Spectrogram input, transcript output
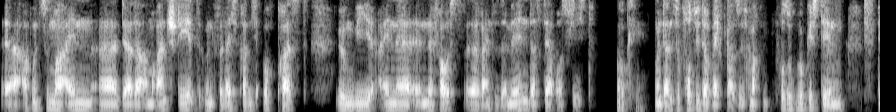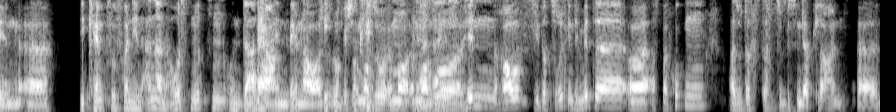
äh, ab und zu mal einen, äh, der da am Rand steht und vielleicht gerade nicht aufpasst, irgendwie eine, eine Faust äh, reinzusemmeln, dass der rausfliegt. Okay. Und dann sofort wieder weg. Also ich mache versuche wirklich den, den äh, Die Kämpfe von den anderen ausnutzen und da dann ja, einen genau, also wirklich okay. immer so, immer, immer Ja, so nice. hin, rauf, wieder zurück in die Mitte, äh, erstmal gucken. Also das, das ist so ein bisschen der Plan. Äh,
